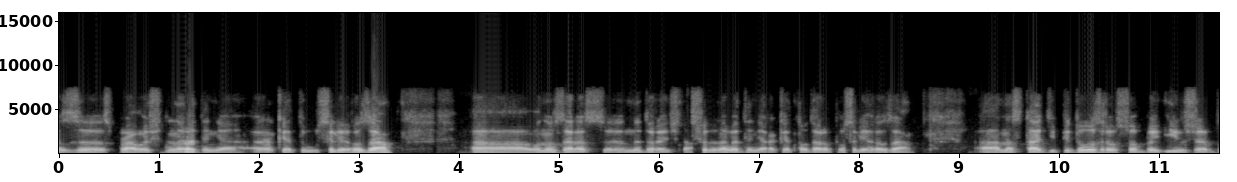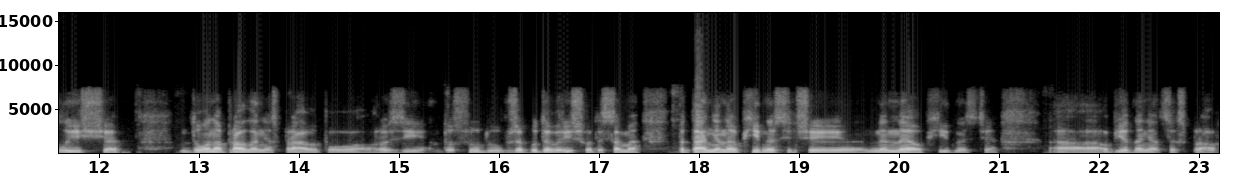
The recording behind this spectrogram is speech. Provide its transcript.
з справою щодо наведення ракети у селі Гроза. А, Воно зараз е, недоречно щодо наведення ракетного удару по селі Гроза на стадії підозри особи і вже ближче до направлення справи по грозі до суду вже буде вирішувати саме питання необхідності чи не необхідності об'єднання цих справ.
